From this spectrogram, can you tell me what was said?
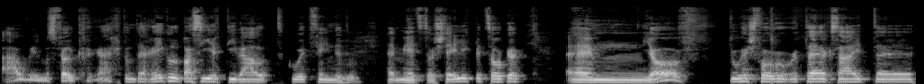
auch weil wir das Völkerrecht und eine regelbasierte Welt gut finden, mhm. hat mir jetzt da Stellung bezogen. Ähm, ja, du hast vorher gesagt, äh,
